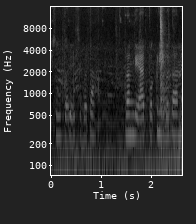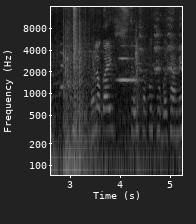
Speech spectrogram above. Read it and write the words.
શું કરે છે બધા રંગે હાથ પકડી બધાને હેલો ગાઈસ જોઈ શકો છો બધાને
